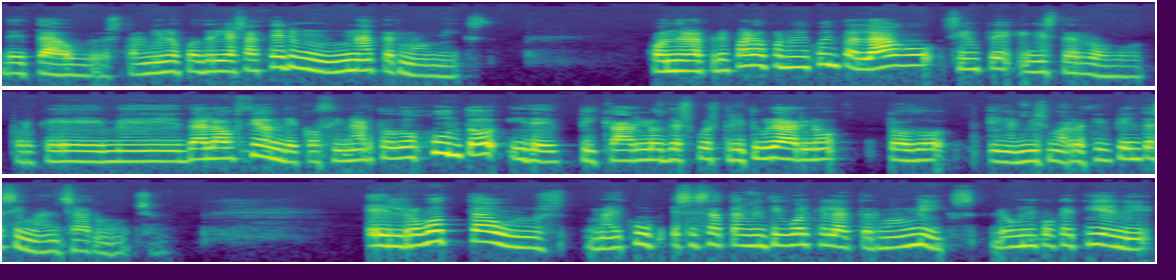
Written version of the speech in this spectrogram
de Tauros. También lo podrías hacer en una Thermomix. Cuando la preparo por mi cuenta la hago siempre en este robot porque me da la opción de cocinar todo junto y de picarlo después, triturarlo todo en el mismo recipiente sin manchar mucho. El robot Taurus MyCook es exactamente igual que la Thermomix, lo único que tiene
